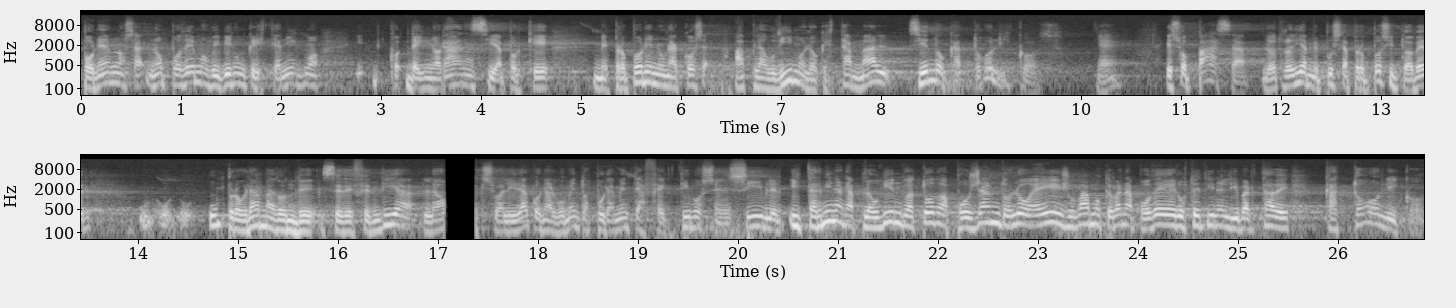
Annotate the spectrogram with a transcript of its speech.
ponernos a, no podemos vivir un cristianismo de ignorancia porque me proponen una cosa, aplaudimos lo que está mal siendo católicos. ¿eh? Eso pasa. El otro día me puse a propósito a ver un, programa donde se defendía la homosexualidad con argumentos puramente afectivos, sensibles, y terminan aplaudiendo a todo, apoyándolo a ellos, vamos que van a poder, usted tiene libertad de católicos.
